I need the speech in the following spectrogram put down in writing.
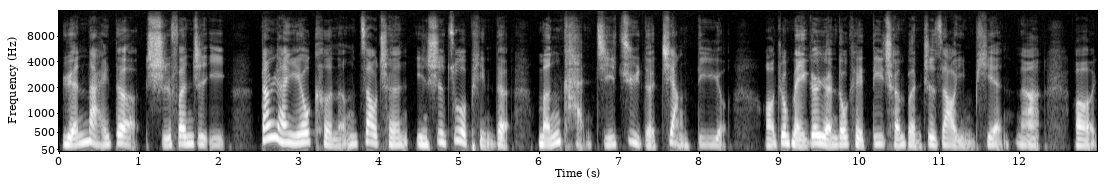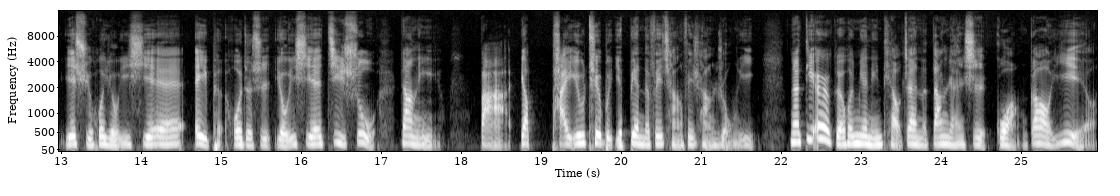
原来的十分之一。当然，也有可能造成影视作品的门槛急剧的降低了。哦，就每个人都可以低成本制造影片。那呃，也许会有一些 App，或者是有一些技术，让你把要拍 YouTube 也变得非常非常容易。那第二个会面临挑战的当然是广告业哦。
